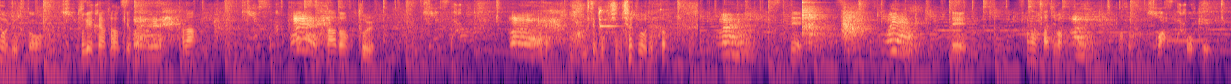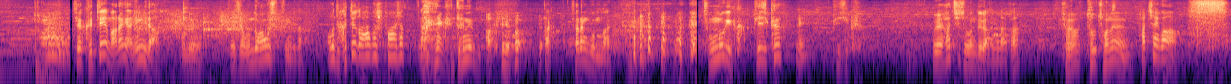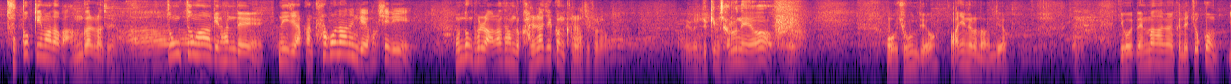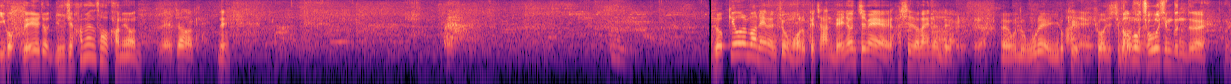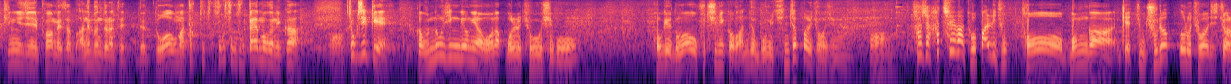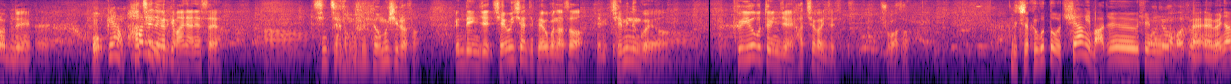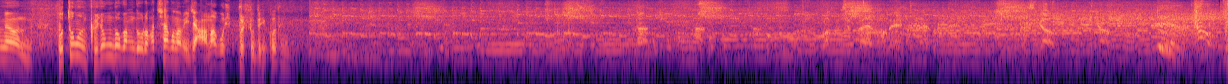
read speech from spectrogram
많이 좋았어 두 개 그냥 다 할게요 하나 하나 더둘 와, 근데 몸 진짜 좋아졌다 셋, 넷, 하나 마지막 다섯, 와, 오케이. 제가 그때 말한 게 아닙니다. 오늘. 제가 진짜 운동하고 싶습니다. 어, 근데 그때도 하고 싶어 하셨? 아니, 그때는 아 그래요? 딱 촬영분만. 종목이 그- 피지크? 네. 피지크. 왜 하체 좋은 데가 안 나가? 저요? 두, 저는 하체가 두껍기만 하고 안 갈라져요. 아. 뚱뚱하긴 한데, 근데 이제 약간 타고나는 게 확실히 운동 별로 안 하는 사람도 갈라질 건 갈라지더라고. 어, 이건 느낌 잘 오네요. 오, 좋은데요? 많이 늘어나는데요? 이거 웬만하면 근데 조금 이거 외회전 유지하면서 가면 외전 오케이. 네. 몇 개월 만에는 좀 어렵겠지. 한 내년쯤에 하시려나 했는데. 그랬어요? 네, 근데 올해 이렇게 아니, 좋아질지 너무 몰랐어요. 좋으신 분들 우리 킹유진을 포함해서 많은 분들한테 노하우만 딱 쏙쏙쏙쏙 빼먹으니까 쪽집게 그러니까 운동신경이 워낙 원래 좋으시고 거기에 노하우 붙이니까 완전 몸이 진짜 빨리 좋아지네요. 와. 사실 하체가 더 빨리 주- 더 뭔가 이렇게 좀 주력으로 좋아질 줄 알았는데 어깨랑 팔이 하체는 그렇게 많이 안 했어요 진짜 너무 너무 싫어서. 근데 이제 재훈 씨한테 배우고 나서 재밌 는 거예요. 그 이후부터 이제 하체가 이제 좋아서. 근데 진짜 그것도 취향이 맞으신 맞아, 맞아. 예, 예, 왜냐면 보통은 그 정도 강도로 하체하고 나면 이제 안 하고 싶을 수도 있거든요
